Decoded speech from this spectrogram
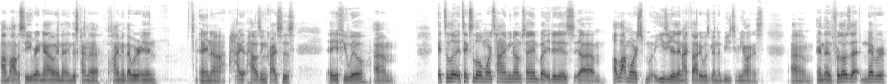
Um, obviously, right now in, in this kind of climate that we're in, and uh, high housing crisis, if you will, um, it's a little. It takes a little more time. You know what I'm saying? But it, it is um, a lot more sm- easier than I thought it was going to be, to be honest. Um, and then for those that never,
